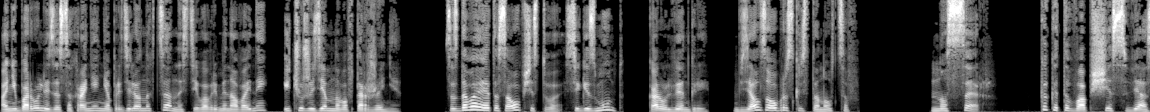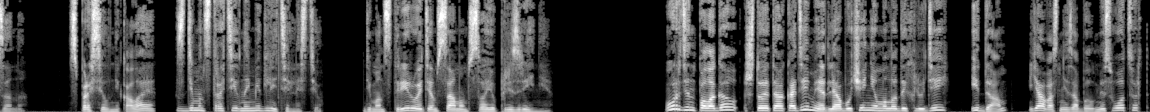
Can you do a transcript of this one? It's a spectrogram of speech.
Они боролись за сохранение определенных ценностей во времена войны и чужеземного вторжения. Создавая это сообщество, Сигизмунд, король Венгрии, взял за образ крестоносцев. «Но, сэр, как это вообще связано?» — спросил Николая с демонстративной медлительностью, демонстрируя тем самым свое презрение. Орден полагал, что это академия для обучения молодых людей и дам, я вас не забыл, мисс Уотсворт,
